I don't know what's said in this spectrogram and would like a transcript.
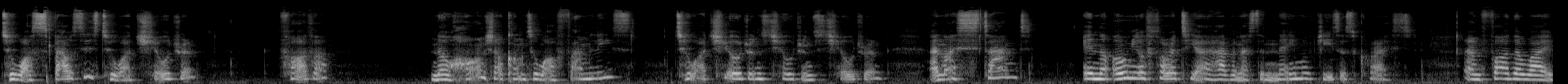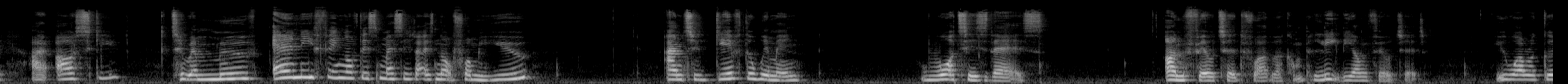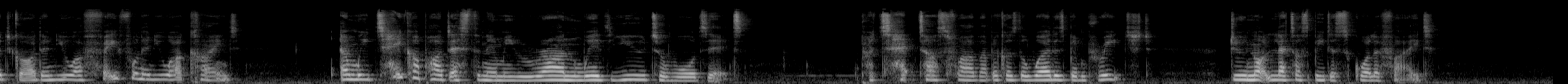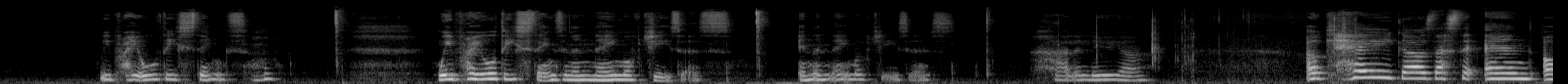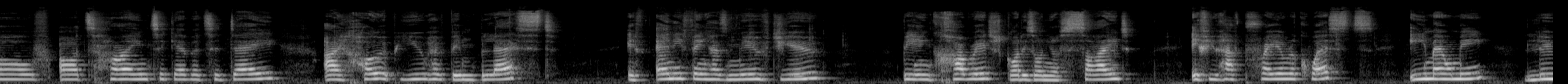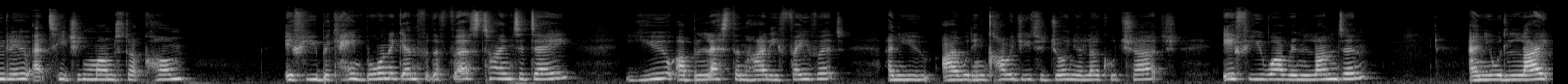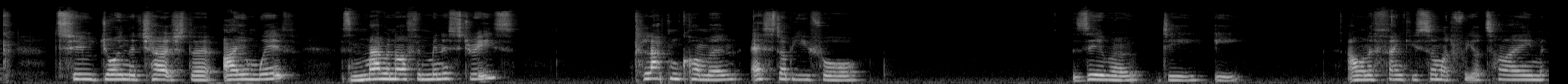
to our spouses to our children father. No harm shall come to our families to our children's children's children. And i stand in the only authority i have and that's the name of jesus christ. And father i i ask you to remove anything of this message that is not from you and to give the women what is theirs. Unfiltered, Father, completely unfiltered. You are a good God and you are faithful and you are kind. And we take up our destiny and we run with you towards it. Protect us, Father, because the word has been preached. Do not let us be disqualified. We pray all these things. We pray all these things in the name of Jesus. In the name of Jesus. Hallelujah. Okay, girls, that's the end of our time together today. I hope you have been blessed. If anything has moved you, be encouraged. God is on your side. If you have prayer requests, email me, lulu at teachingmums.com. If you became born again for the first time today, you are blessed and highly favored and you I would encourage you to join your local church. If you are in London and you would like to join the church that I am with, it's Maranatha Ministries, Clapham Common, SW4 0DE. I want to thank you so much for your time.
